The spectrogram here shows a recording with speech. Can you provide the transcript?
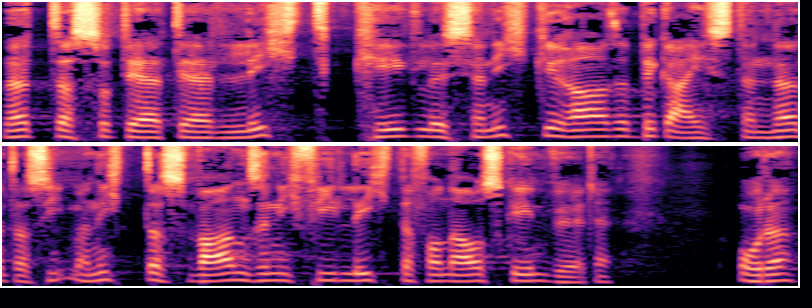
ne, dass so der, der Lichtkegel ist ja nicht gerade begeisternd. Ne? Da sieht man nicht, dass wahnsinnig viel Licht davon ausgehen würde. Oder?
